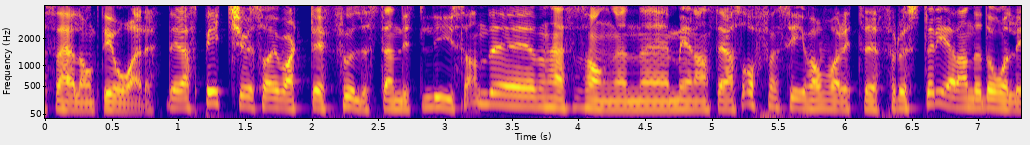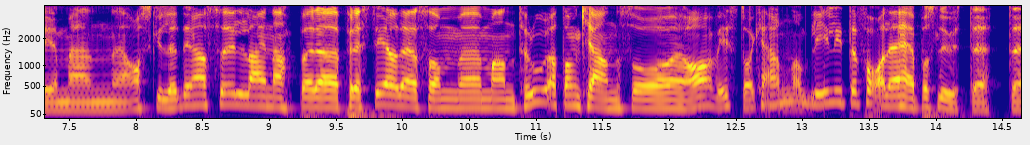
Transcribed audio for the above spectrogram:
så här långt i år. Deras pitchers har ju varit fullständigt lysande den här säsongen, medan deras offensiv har varit frustrerande dålig, men ja, skulle deras lineup eh, prestera det som eh, man tror att de kan så ja visst, då kan de bli lite farliga här på slutet. Eh.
